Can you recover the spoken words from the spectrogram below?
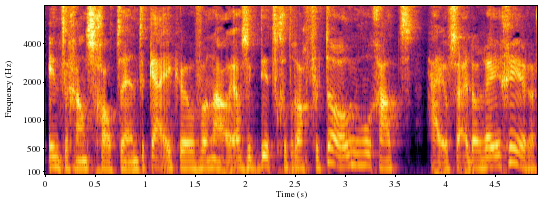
in te gaan schatten en te kijken van nou, als ik dit gedrag vertoon, hoe gaat hij of zij dan reageren?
